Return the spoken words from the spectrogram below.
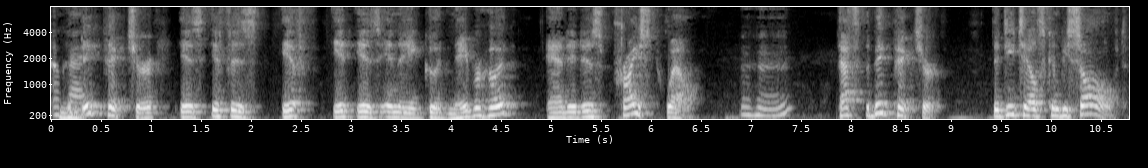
Okay. The big picture is if is if it is in a good neighborhood and it is priced well. Mm-hmm that's the big picture. The details can be solved.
